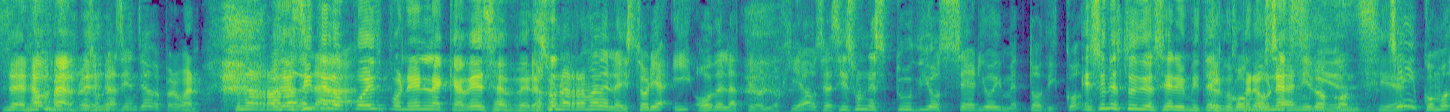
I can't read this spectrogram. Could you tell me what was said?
sea, o no no es una ciencia, pero bueno, es una O rama sea, sí de te la- lo puedes poner en la cabeza, pero... Es una rama de la historia y o de la teología. O sea, sí es un estudio serio y metódico. Es un estudio serio y metódico, pero una se han ido con-. Sí, cómo-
